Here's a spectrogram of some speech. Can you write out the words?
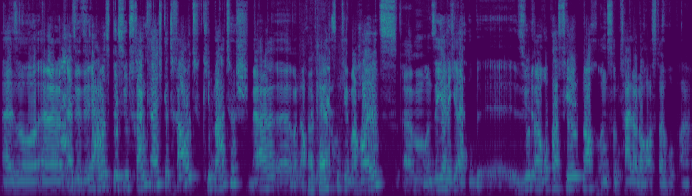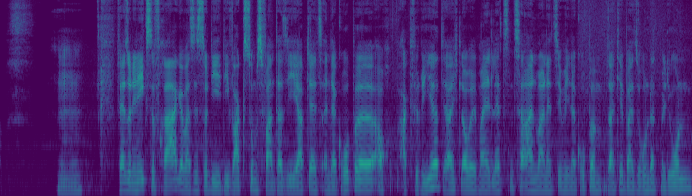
Also, äh, also wir, haben uns bis Südfrankreich getraut, klimatisch, ja, äh, und auch mit okay. dem ganzen Thema Holz. Ähm, und sicherlich also, Südeuropa fehlt noch und zum Teil auch noch Osteuropa. Mhm. Das wäre so die nächste Frage. Was ist so die, die Wachstumsfantasie? Ihr habt ja jetzt in der Gruppe auch akquiriert. Ja, ich glaube, meine letzten Zahlen waren jetzt irgendwie in der Gruppe, seid ihr bei so 100 Millionen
